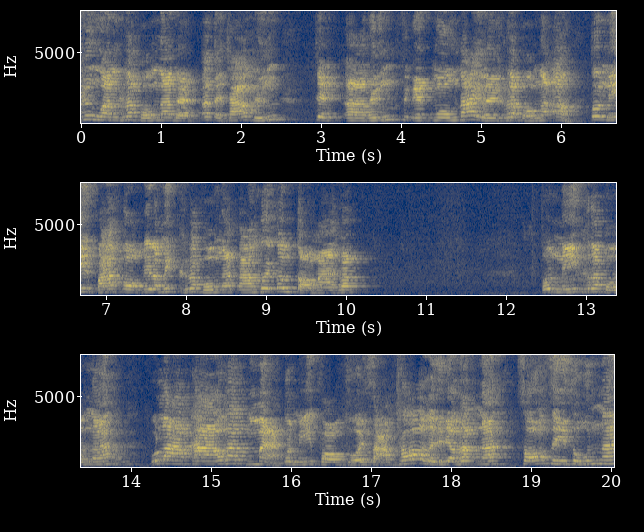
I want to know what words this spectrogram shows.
ครึ่งวันครับผมนะแดดตั้งแต่เช้าถึงเจ็ดอ่าถึงสิบเอ็ดโมงได้เลยครับผมนะอ้าวต้นนี้บางกอกเนรมิตครับผมนะตามด้วยต้นต่อมาครับ ต้นนี้ครับผมนะกุหลาบขาวครับแหม่ต้นนี้ฟอร์มสวยสามช่อเลยทีเดียวครับนะ สองสี่ศูนย์นะ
